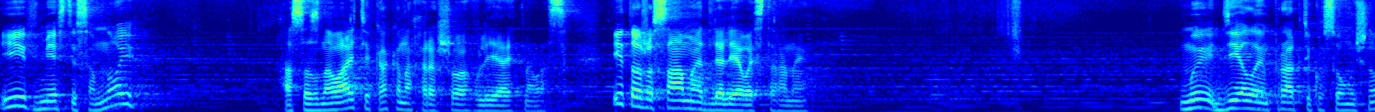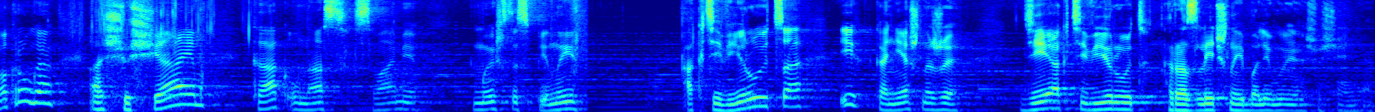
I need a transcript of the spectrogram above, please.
и вместе со мной осознавайте, как она хорошо влияет на вас. И то же самое для левой стороны. Мы делаем практику солнечного круга, ощущаем, как у нас с вами мышцы спины активируются и, конечно же, деактивируют различные болевые ощущения.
